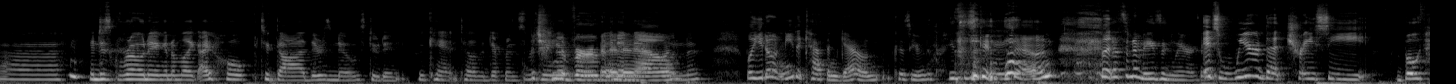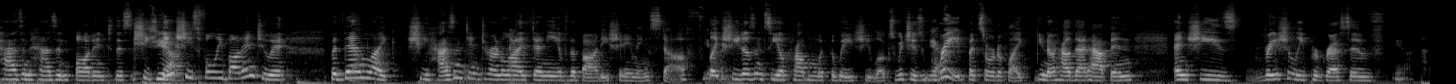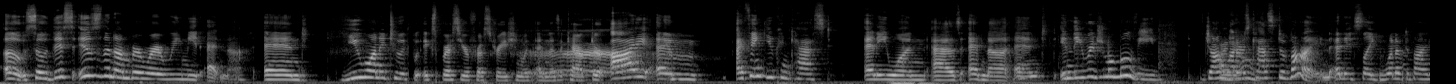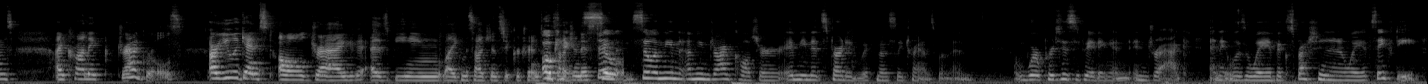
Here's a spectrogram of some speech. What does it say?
uh, and just groaning, and I'm like, I hope to God there's no student who can't tell the difference between, a verb and a noun. well you don't need a cap and gown because you're the nicest kid in town but That's an amazing lyric. it's weird that Tracy both has and hasn't bought into this. She Yeah. thinks she's fully bought into it, but then like she hasn't internalized any of the body shaming stuff. Like she doesn't see a problem with the way she looks, which is Yeah. great, but sort of like, you know, how that happened. And she's racially progressive. Yeah. Oh, so this is the number where we meet Edna. And you wanted to ex- express your frustration with Edna as a character. I am I think you can cast anyone as Edna and in the original movie John Waters cast Divine and it's like one of Divine's iconic drag roles. Are you against all drag as being like misogynistic or trans misogynistic? Okay, so so I mean I mean drag culture. I mean it started with mostly trans women. Were participating in, in drag, and it was a way of expression and a way of safety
